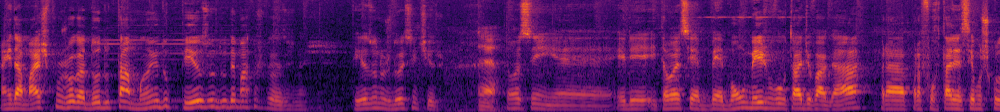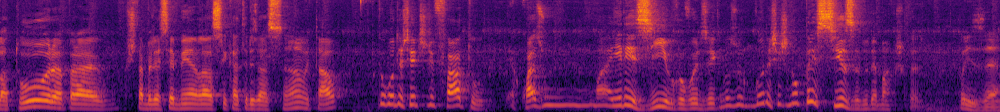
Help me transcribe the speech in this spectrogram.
ainda mais para um jogador do tamanho do peso do DeMarcus Cousins, né? Peso nos dois sentidos. É. Então, assim, é, ele, então, assim, é, é bom mesmo voltar devagar para fortalecer a musculatura, para estabelecer bem a cicatrização e tal. Porque o Golden State, de fato, é quase uma heresia o que eu vou dizer aqui, mas o Golden State não precisa do DeMarcus Cousins. Pois é.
